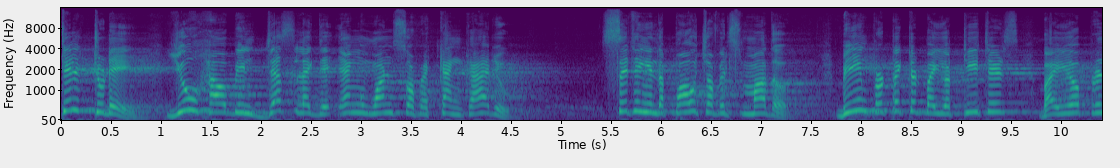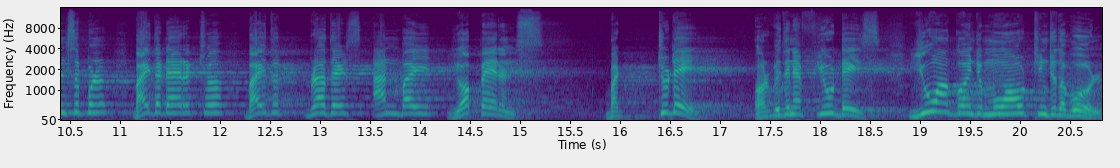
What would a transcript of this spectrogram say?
Till today, you have been just like the young ones of a kangaroo, sitting in the pouch of its mother, being protected by your teachers, by your principal, by the director, by the brothers, and by your parents. But today, or within a few days, you are going to move out into the world.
